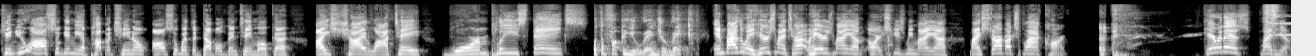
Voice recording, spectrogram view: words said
can you also give me a puppuccino also with a double venti mocha iced chai latte, warm, please, thanks. What the fuck are you, Ranger Rick? And by the way, here's my tar- here's my um or excuse me my uh my Starbucks black card. here it is, right here.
